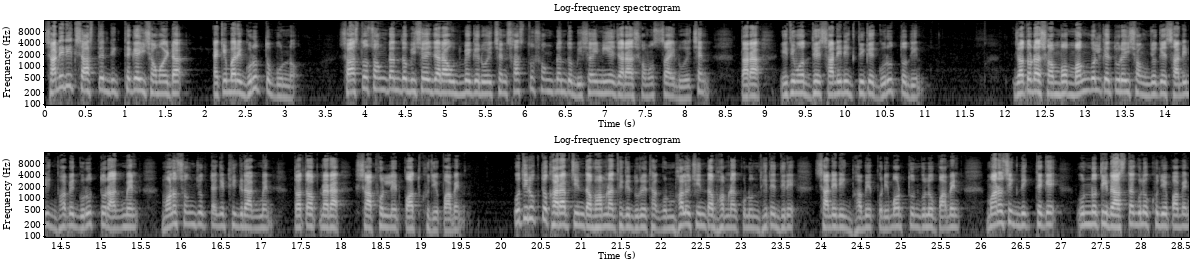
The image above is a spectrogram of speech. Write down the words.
শারীরিক স্বাস্থ্যের দিক থেকে এই সময়টা একেবারে গুরুত্বপূর্ণ। স্বাস্থ্য সংক্রান্ত বিষয়ে যারা উদ্বেগে রয়েছেন, স্বাস্থ্য সংক্রান্ত বিষয় নিয়ে যারা সমস্যায় রয়েছেন, তারা ইতিমধ্যে শারীরিক দিকে গুরুত্ব দিন। যতটা সম্ভব মঙ্গল কেতুর এই সংযোগে শারীরিকভাবে গুরুত্ব রাখবেন, মনসংযোগটাকে ঠিক রাখবেন, তত আপনারা সাফল্যের পথ খুঁজে পাবেন। অতিরিক্ত খারাপ চিন্তা ভাবনা থেকে দূরে থাকুন, ভালো চিন্তা ভাবনা করুন, ধীরে ধীরে শারীরিকভাবে পরিবর্তনগুলো পাবেন, মানসিক দিক থেকে উন্নতির রাস্তাগুলো খুঁজে পাবেন।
